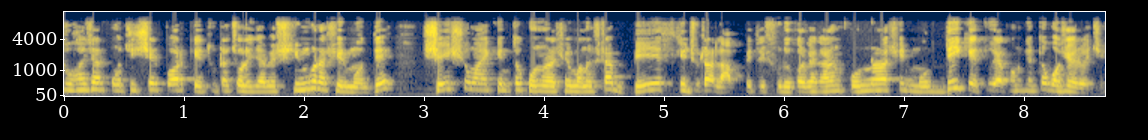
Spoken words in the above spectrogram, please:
দু হাজার পঁচিশের পর কেতুটা চলে যাবে সিংহ রাশির মধ্যে, সেই সময় কিন্তু কন্যা রাশির মানুষরা বেশ কিছুটা লাভ পেতে শুরু করবে, কারণ কন্যা রাশির মধ্যেই কেতু এখন কিন্তু বসে রয়েছে।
